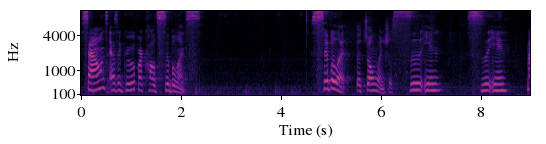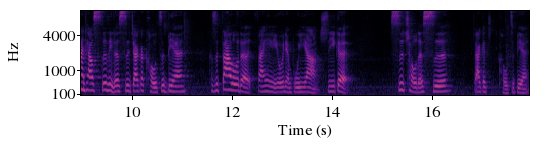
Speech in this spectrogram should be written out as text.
sounds as a group are called sibilants. Sibilant 的中文是丝音，丝音。 慢条斯理的斯加个口字边，可是大陆的翻译有一点不一样，是一个丝绸的丝加个口字边。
